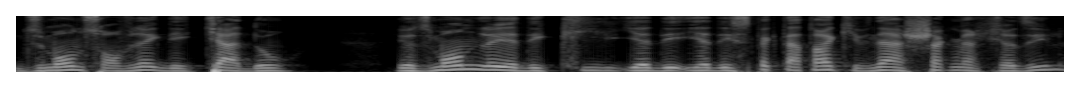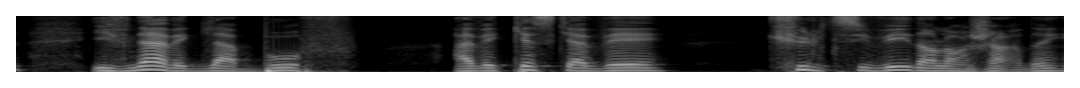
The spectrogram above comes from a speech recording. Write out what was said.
du monde sont venus avec des cadeaux. Il y a du monde, là, il y a des, y a des, spectateurs qui venaient à chaque mercredi. Ils venaient avec de la bouffe, avec qu'est-ce qu'ils avaient cultivé dans leur jardin.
